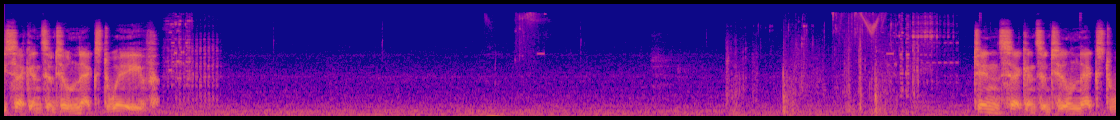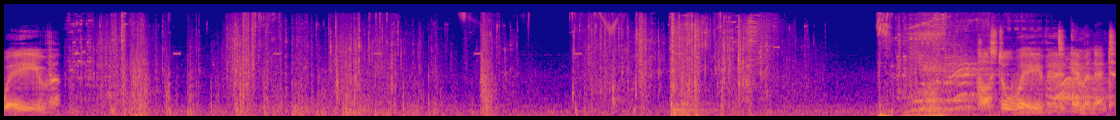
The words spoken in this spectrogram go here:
Thirty seconds until next wave. Ten seconds until next wave. Hostile wave is imminent.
